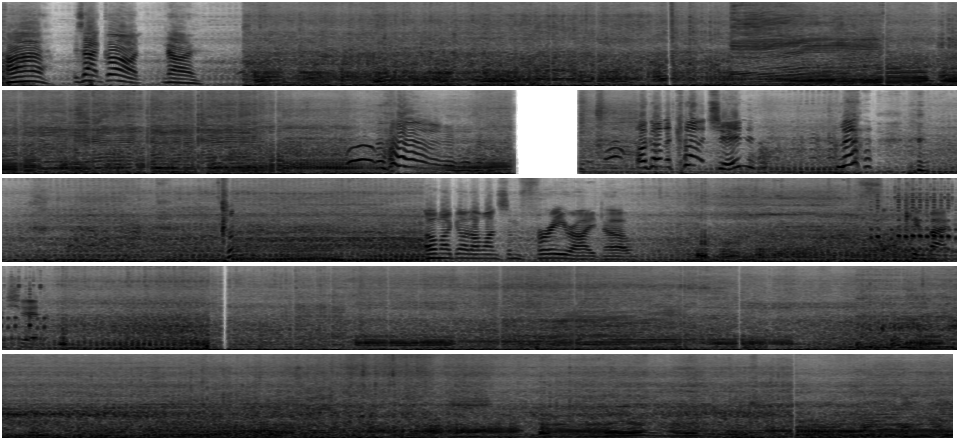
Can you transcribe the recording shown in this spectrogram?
Ah, is that God? No. I got the clutch in. Look. Oh my god, I'm on some Freeride now. Fucking bag of shit.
